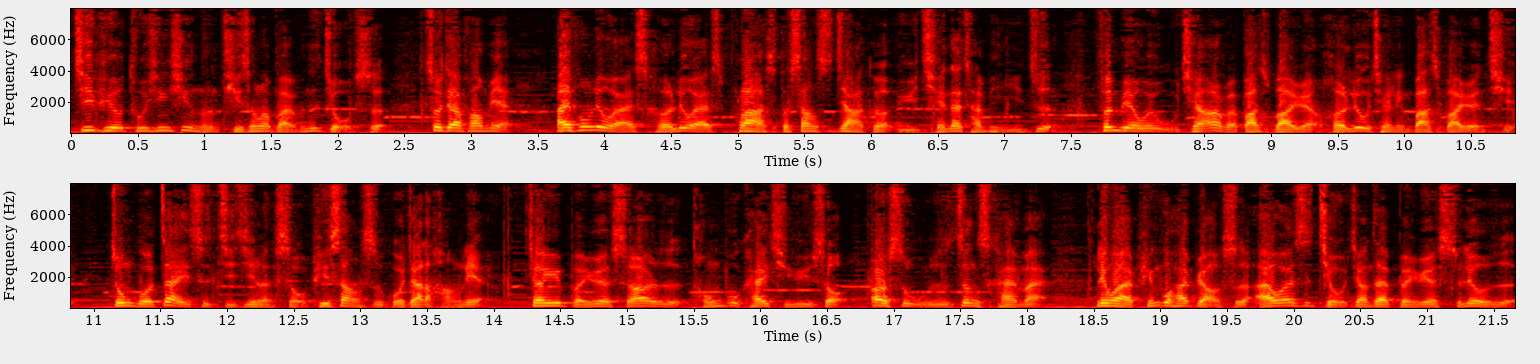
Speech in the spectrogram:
，GPU 图形性能提升了百分之九十。售价方面，iPhone 6s 和 6s Plus 的上市价格与前代产品一致，分别为五千二百八十八元和六千零八十八元起。中国再一次挤进了首批上市国家的行列，将于本月十二日同步开启预售，二十五日正式开卖。另外，苹果还表示，iOS 九将在本月十六日，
